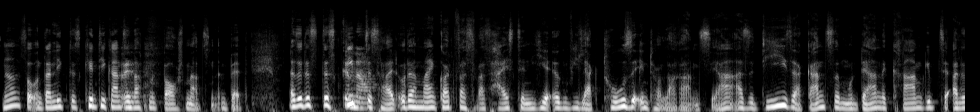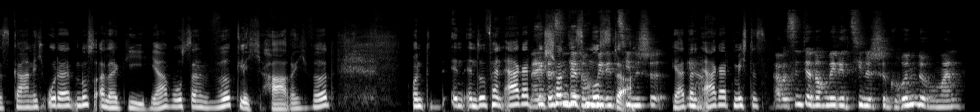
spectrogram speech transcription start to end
Ne? So, und dann liegt das Kind die ganze Ja. Nacht mit Bauchschmerzen im Bett. Also das, das gibt Genau. es halt. Oder mein Gott, was, was heißt denn hier irgendwie Laktoseintoleranz? Ja, also dieser ganze moderne Kram gibt's ja alles gar nicht. Oder Nussallergie, ja, wo es dann wirklich haarig wird. Und in, insofern ärgert Nein, mich das schon ja das noch Muster. Ja, dann ja. ärgert mich das. Aber es sind ja noch medizinische Gründe, wo man,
